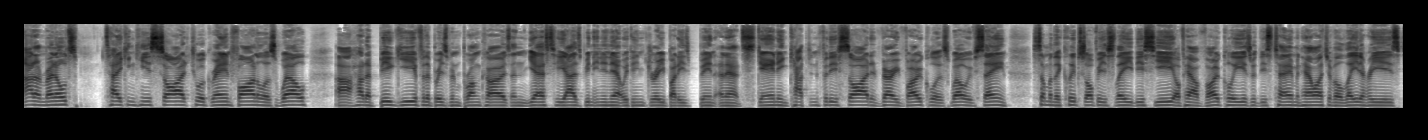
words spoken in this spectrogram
Adam Reynolds, taking his side to a grand final as well. Uh, had a big year for the Brisbane Broncos, and yes, he has been in and out with injury, but he's been an outstanding captain for this side and very vocal as well. We've seen some of the clips, obviously, this year of how vocal he is with this team and how much of a leader he is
